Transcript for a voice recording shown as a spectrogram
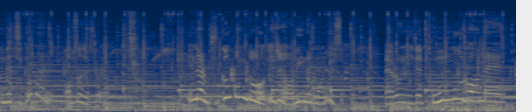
근데 지금은 없어졌어요. 옛날에 북극곰도 예전에 어린이대공원에 있었고. 아, 여러분 이제 동물원에 그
